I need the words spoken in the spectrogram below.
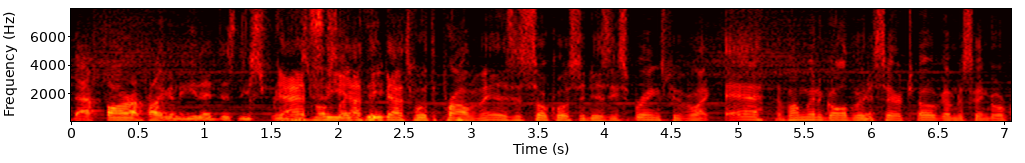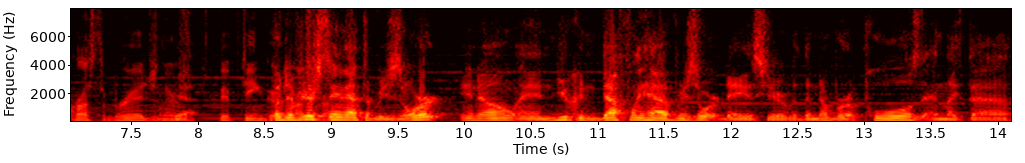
that far, I'm probably going to eat at Disney Springs. That's most the, I think that's what the problem is. It's so close to Disney Springs. People are like, eh, if I'm going to go all the way to Saratoga, I'm just going to go across the bridge and there's Yeah. 15 good But if you're staying at the resort, you know, and you can definitely have resort days here with the number of pools and like the,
